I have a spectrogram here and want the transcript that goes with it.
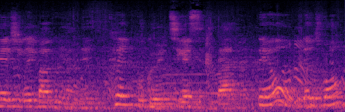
교대식을 마무리하는 큰 북을 치겠습니다. Now, the drum.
